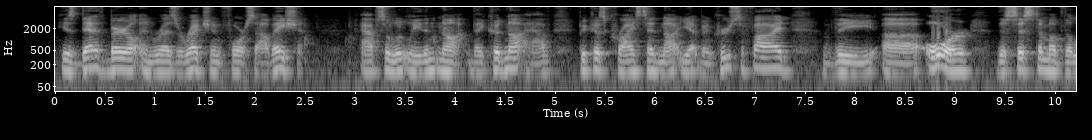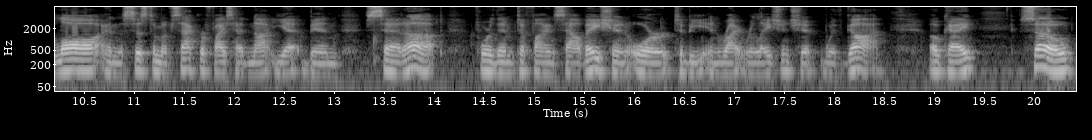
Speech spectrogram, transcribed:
his death, burial, and resurrection for salvation? Absolutely not. They could not have because Christ had not yet been crucified. The uh, or the system of the law and the system of sacrifice had not yet been set up for them to find salvation or to be in right relationship with God. Okay, so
